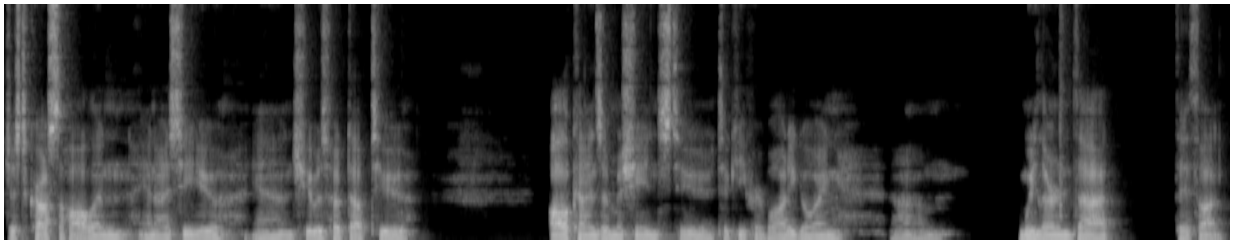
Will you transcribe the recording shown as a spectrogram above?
just across the hall in, in ICU and she was hooked up to all kinds of machines to, to keep her body going. Um, we learned that they thought,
